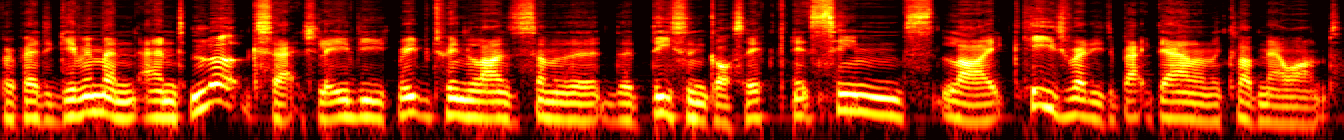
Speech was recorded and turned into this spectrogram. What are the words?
prepared to give him, and and looks, actually, if you read between the lines of some of the, the decent gossip, it seems like he's ready to back down and the club now aren't.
